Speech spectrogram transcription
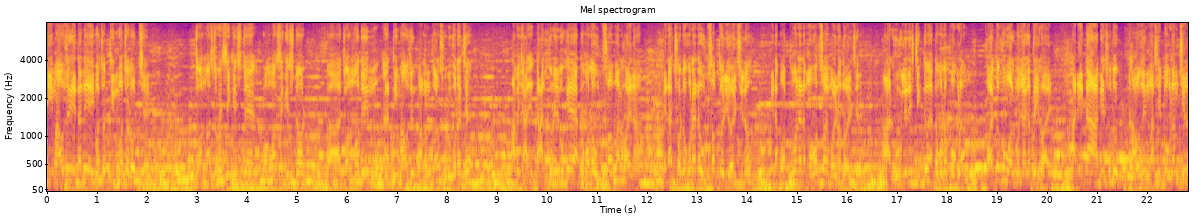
টিম হাউসিং এটা নিয়ে এই বছর তিন বছর হচ্ছে জন্মাষ্টমী শ্রীকৃষ্ণের, ভগবান শ্রীকৃষ্ণর জন্মদিন টিম হাউসিং পালন করা শুরু করেছে আমি জানি ডানকুনির বুকে এত বড় উৎসব আর হয় না। এটা ছোট করে একটা উৎসব তৈরি হয়েছিল। এটা বর্তমানে একটা মহোৎসবে পরিণত হয়েছে। আর হুগলি ডিস্ট্রিক্টেও এত বড় প্রোগ্রাম হয়তো খুব অল্প জায়গাতেই হয়। আর এটা আগে শুধু হাউজিংবাসীর প্রোগ্রাম ছিল,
